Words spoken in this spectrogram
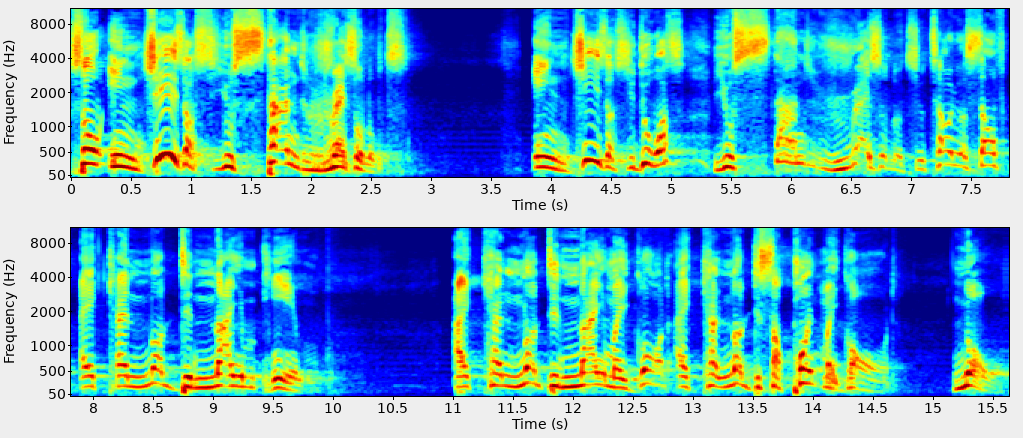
So in Jesus, you stand resolute. In Jesus, you do what? You stand resolute. You tell yourself, I cannot deny him. I cannot deny my God. I cannot disappoint my God. No.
